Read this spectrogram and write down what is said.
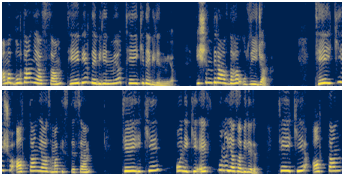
Ama buradan yazsam T1 de bilinmiyor, T2 de bilinmiyor. İşim biraz daha uzayacak. T2'yi şu alttan yazmak istesem T2 12F bunu yazabilirim. T2'yi alttan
